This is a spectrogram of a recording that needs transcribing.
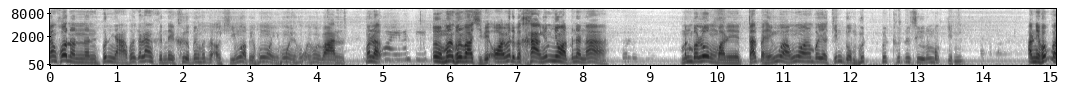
ลังคนนั่นนั่นเพิ่นหยาเพิ่นกำลังขึ้นได้คืบหนึงเพิ่นเอาขี้งัวไปห้อยห้อยห้อยห้อยวาน มันละอ้อยมันตีเออ มันเพิ่นว่าสิไปออยมันได้ไปข้างยมยอดมันนั่นน่ะบ่ลงมันบ่ลงมานี่ตัดไปให้งัวงัวมันบ่อยากกินดมฮึดฮึดฮึดซื่อๆมันบ่กิน อันนี้ผมก็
